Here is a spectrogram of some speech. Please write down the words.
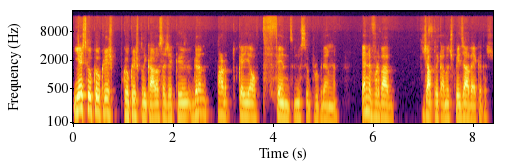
E é isto que eu, queria, que eu queria explicar, ou seja, que grande parte do que a defende no seu programa é, na verdade, já aplicado noutros países há décadas.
